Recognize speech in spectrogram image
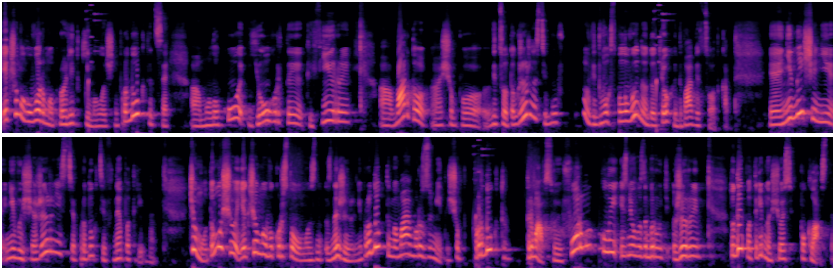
Якщо ми говоримо про рідкі молочні продукти, це молоко, йогурти, кефіри, варто, щоб е, відсоток жирності був ну, від 2,5 до 3,2%. Е, Ні нижча, ні, ні вища жирність продуктів не потрібна. Чому? Тому що якщо ми використовуємо знежирені продукти, ми маємо розуміти, щоб продукт тримав свою форму, коли із нього заберуть жири, туди потрібно щось покласти.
